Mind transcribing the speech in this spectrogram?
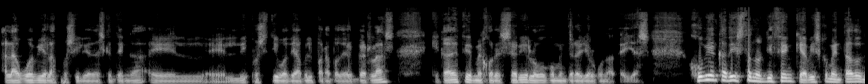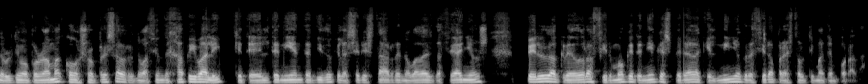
a la web y a las posibilidades que tenga el, dispositivo de Apple para poder verlas, que cada vez tiene mejores series. Luego comentaré yo alguna de ellas. Jubian Cadista nos que habéis comentado en el último programa con sorpresa la renovación de Happy Valley, que él tenía entendido que la serie estaba renovada desde hace años, pero la creadora afirmó que tenía que esperar a que el niño creciera para esta última temporada.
